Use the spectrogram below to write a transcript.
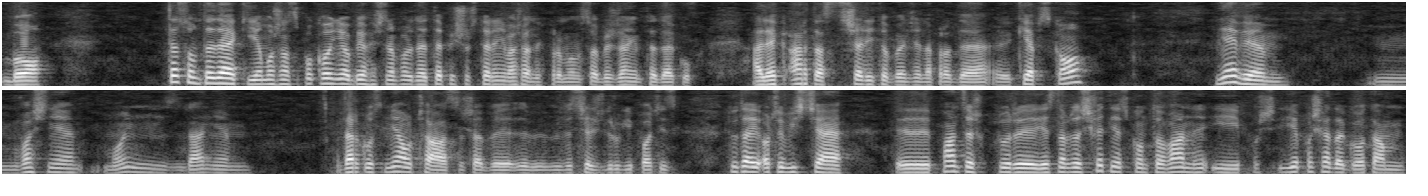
Bo te są TD-ki, je można spokojnie objechać naprawdę T-54, nie ma żadnych problemów z objeżdżaniem TD-ków. Ale jak Arta strzeli, to będzie naprawdę y, kiepsko. Nie wiem. Mm, Właśnie moim zdaniem Darkus miał czas, żeby y, wystrzelić drugi pocisk. Tutaj oczywiście y, pancerz, który jest naprawdę świetnie skontowany i je posiada go tam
